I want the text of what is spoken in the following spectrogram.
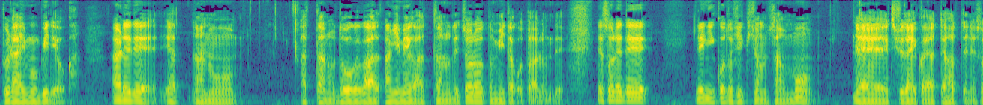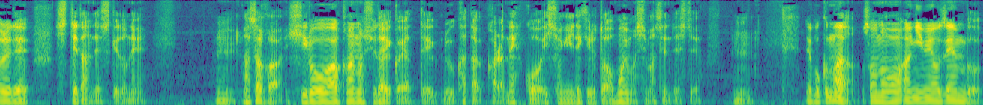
プライムビデオか。あれで、や、あのあったの、動画が、アニメがあったので、ちょろっと見たことあるんで。で、それで、レニコードフィクションさんも、えー、主題歌やってはってね、それで知ってたんですけどね。うん。まさか、ヒロアカの主題歌やってる方からね、こう一緒にできるとは思いもしませんでしたよ。うん。で、僕まあ、そのアニメを全部、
